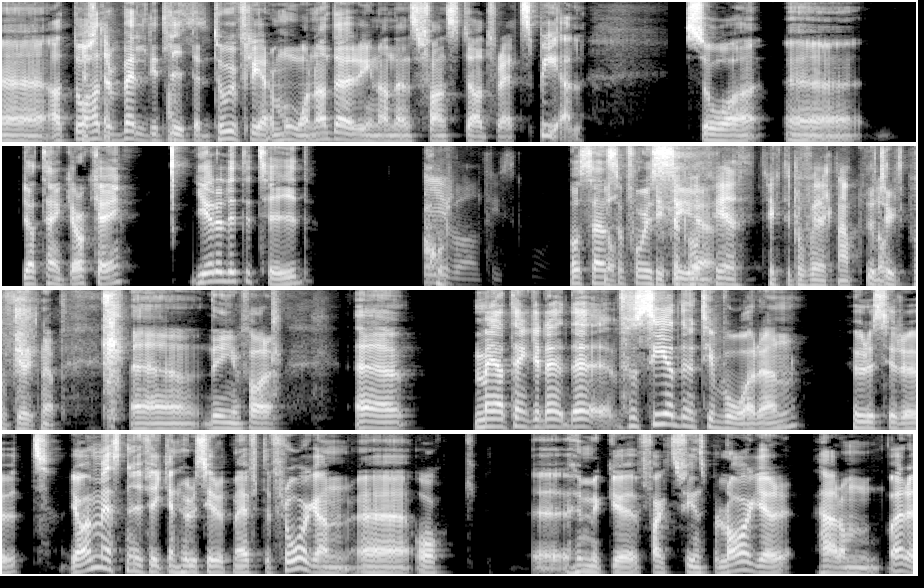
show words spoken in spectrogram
Eh, att då Just hade det. väldigt lite, det tog ju flera månader innan det ens fanns stöd för ett spel. Så eh, jag tänker okej, ge det lite tid. Och sen så Förlåt, får vi se. På fel, tryckte på fel knapp. Du förlåt. tryckte på fel knapp. Eh, det är ingen fara. Eh, men jag tänker, det, det, får se nu till våren hur det ser ut. Jag är mest nyfiken hur det ser ut med efterfrågan och eh, hur mycket faktiskt finns på lager här om, vad är det,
